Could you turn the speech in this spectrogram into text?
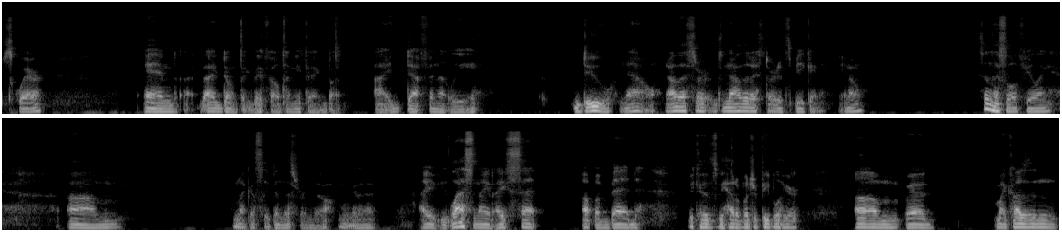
square. And I don't think they felt anything, but I definitely do now. Now that I now that I started speaking, you know, it's a nice little feeling. Um, I'm not gonna sleep in this room though. I'm gonna. I last night I set up a bed because we had a bunch of people here. Um, we had my cousin,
